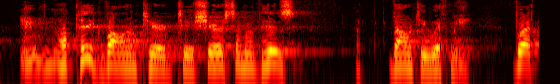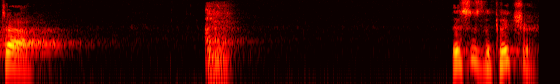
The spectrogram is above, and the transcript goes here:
a pig volunteered to share some of his bounty with me. But uh, this is the picture.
